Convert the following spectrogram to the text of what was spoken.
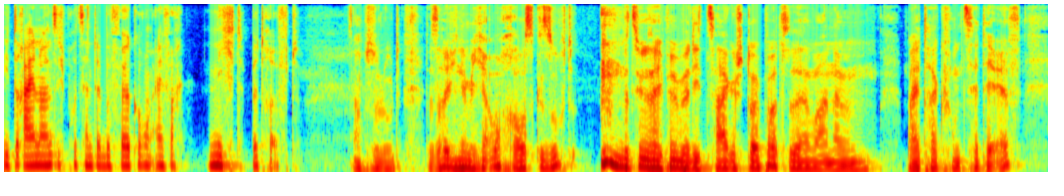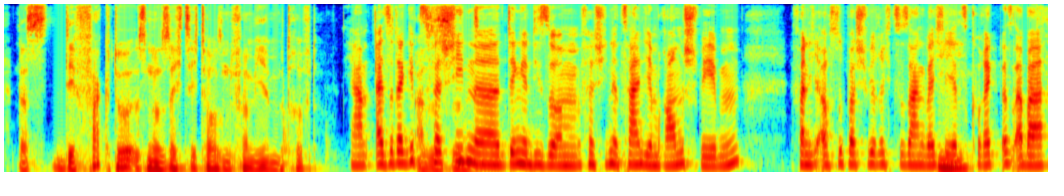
die 93 Prozent der Bevölkerung einfach nicht betrifft. Absolut. Das habe ich nämlich auch rausgesucht, beziehungsweise ich bin über die Zahl gestolpert, äh, war in einem Beitrag vom ZDF, dass de facto es nur 60.000 Familien betrifft. Ja, also da gibt es also verschiedene Dinge, die so um verschiedene Zahlen, die im Raum schweben. Fand ich auch super schwierig zu sagen, welche mhm. jetzt korrekt ist, aber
